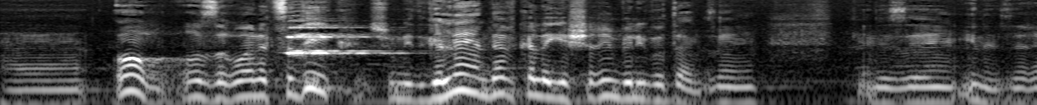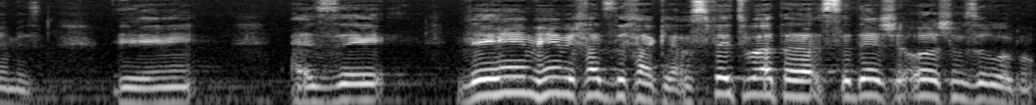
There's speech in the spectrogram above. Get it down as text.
האור, אור זרוע לצדיק, שהוא מתגלה דווקא לישרים בליבותם. זה, כן, זה, הנה, זה רמז. אז, והם הם אחד צדחק לה, אוספי תבואת השדה אשר אור השם זרוע בו,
